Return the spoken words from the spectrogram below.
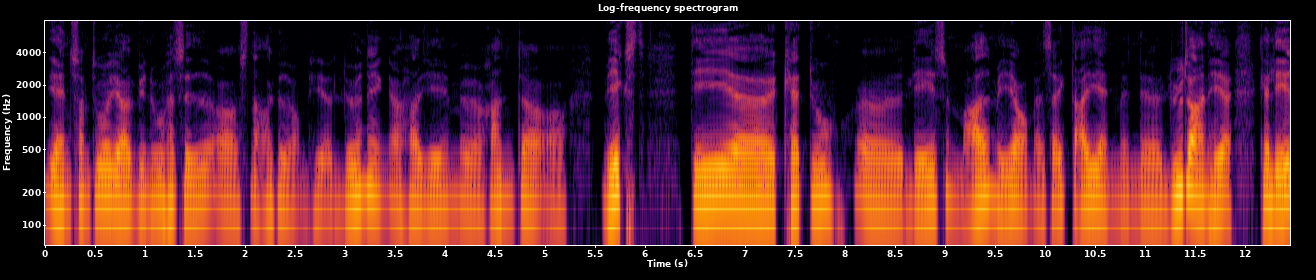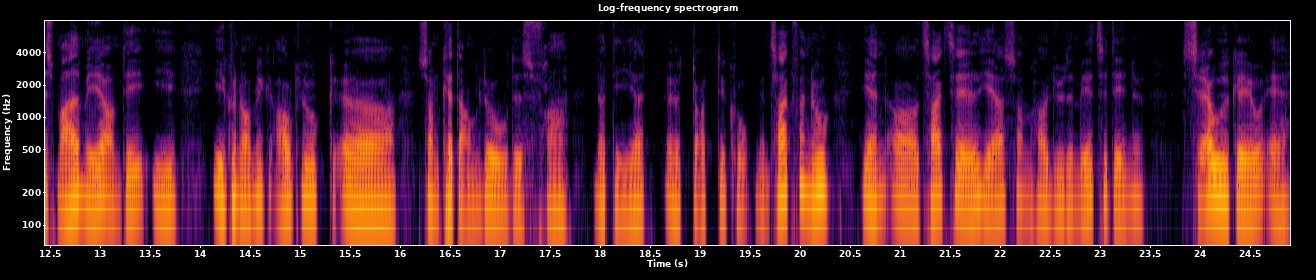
Jan, som du og jeg, vi nu har siddet og snakket om her, lønninger herhjemme, renter og vækst, det øh, kan du øh, læse meget mere om. Altså ikke dig, Jan, men øh, lytteren her kan læse meget mere om det i Economic Outlook, øh, som kan downloades fra nordea.dk. Men tak for nu, Jan, og tak til alle jer, som har lyttet med til denne særudgave af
